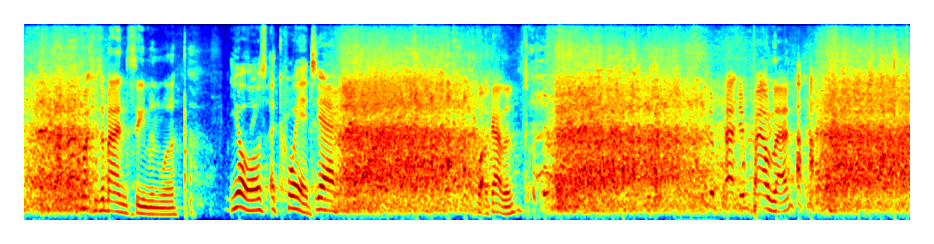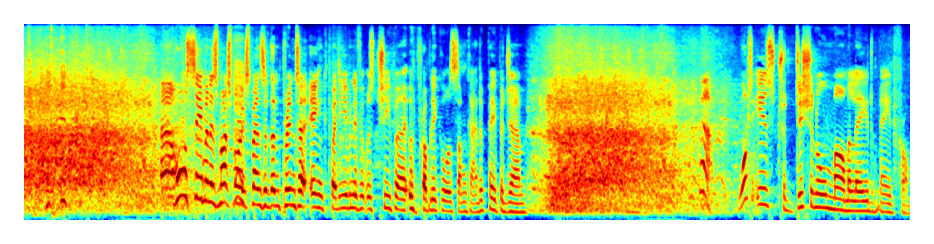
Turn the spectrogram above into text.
How much is a man's semen worth? Yours, a quid. Yeah. What, a gallon? in, a pa- in Poundland? Uh, horse semen is much more expensive than printer ink, but even if it was cheaper, it would probably cause some kind of paper jam. now, what is traditional marmalade made from?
